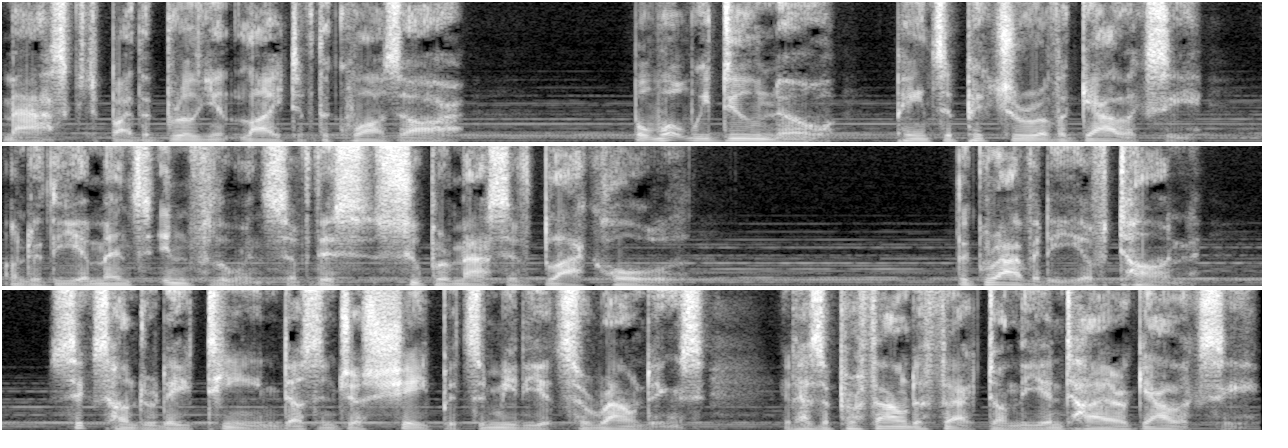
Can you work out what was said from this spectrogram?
masked by the brilliant light of the quasar. But what we do know paints a picture of a galaxy under the immense influence of this supermassive black hole. The gravity of Ton 618 doesn't just shape its immediate surroundings, it has a profound effect on the entire galaxy.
